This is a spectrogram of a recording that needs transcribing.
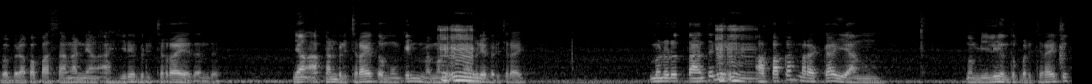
beberapa pasangan yang akhirnya bercerai ya, Tante? Yang akan bercerai atau mungkin memang akhirnya bercerai. Menurut Tante nih, apakah mereka yang memilih untuk bercerai itu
